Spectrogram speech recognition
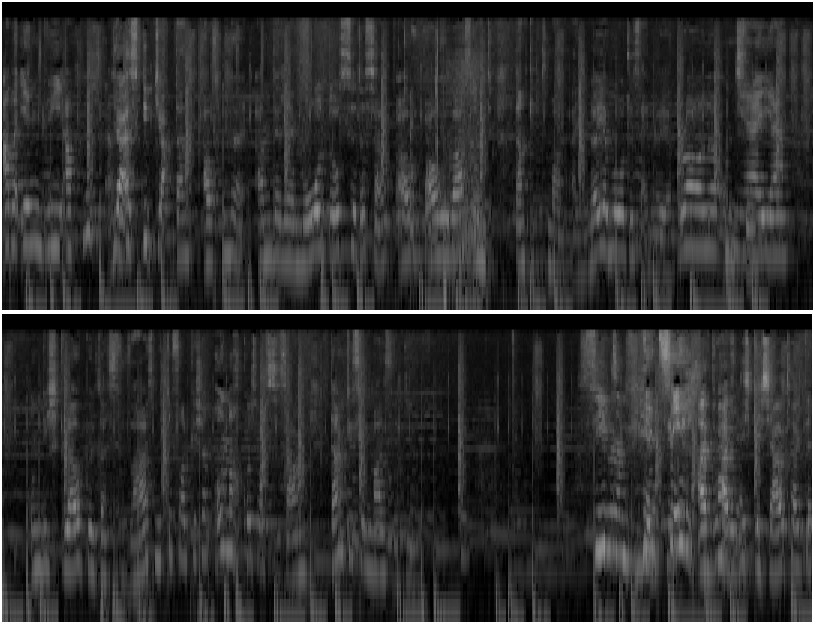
aber irgendwie auch nicht. Also, Ja, es gibt ja dann auch immer andere Modus, das ist auch, auch, was. Und dann gibt es mal einen neuen Modus, ein neuer Brawler und so. ja, ja. Und ich glaube, das war's mit der Folge schon. Und noch kurz was zu sagen. Danke vielmals für die 47. Ah, du hast nicht geschaut heute.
